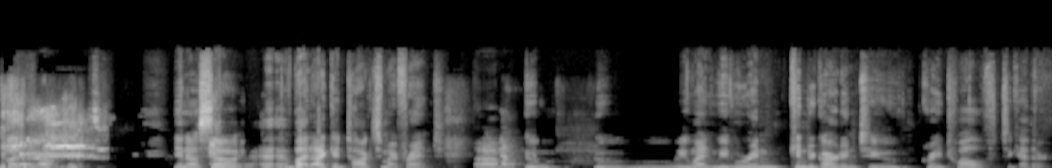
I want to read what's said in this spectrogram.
But no, it's you know. So, uh, but I could talk to my friend um, who who we went we were in kindergarten to grade 12 together.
